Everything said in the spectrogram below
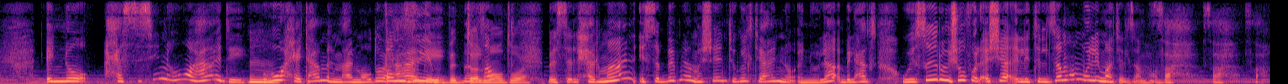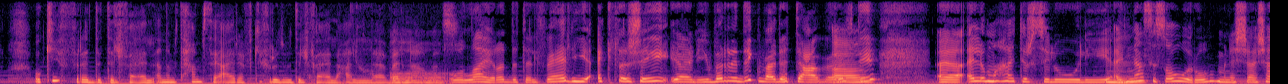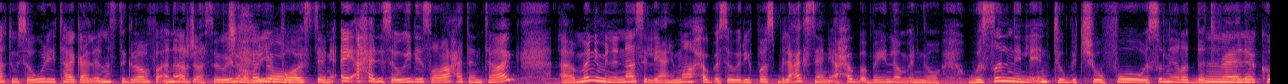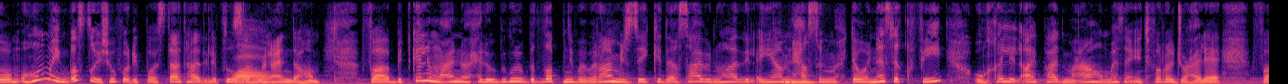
إنه حسسيه إنه هو عادي. وهو حيتعامل مع الموضوع عادي بده. الموضوع. بس الحرمان يسبب لهم الشيء أنت قلتي عنه إنه لا بالعكس ويصيروا يشوفوا الأشياء اللي تلزمهم واللي ما تلزمهم. صح صح صح. وكيف ردة الفعل؟ أنا متحمسة أعرف كيف ردود الفعل على البرنامج؟ والله ردة الفعل هي أكثر شيء يعني يبردك بعد التعب عرفتي؟ آه. الأمهات يرسلوا لي مم. الناس يصوروا من الشاشات ويسووا لي tag على الإنستغرام فأنا أرجع أسوي لهم. repost يعني أي أحد يسوي لي صراحة tag آه ماني من الناس اللي يعني ما أحب أسوي repost بالعكس يعني أحب أبين لهم إنه وصلني اللي أنتم بتشوفوه وصلني ردة مم. فعلكم وهم ينبسطوا يشوفوا ال repostات هذه اللي بتوصل واو. من عندهم فبيتكلموا عنه حلو بيقولوا بالضبط نبغى برامج زي كذا صعب إنه هذه الأيام مم. نحصل محتوى نثق فيه ونخلي ال iPad معاهم مثلا يتفرجوا عليه ف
